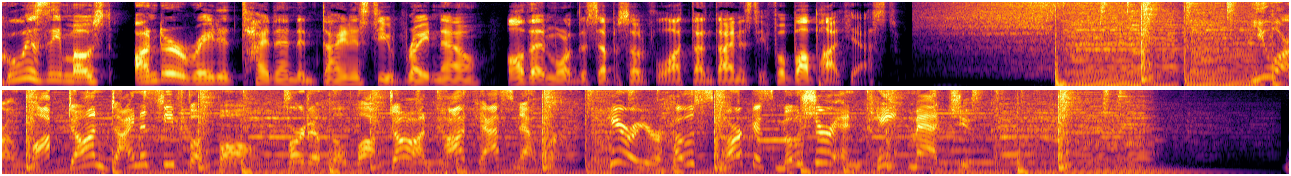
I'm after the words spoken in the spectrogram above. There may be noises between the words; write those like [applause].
Who is the most underrated tight end in Dynasty right now? All that and more this episode of the Locked On Dynasty Football Podcast. You are Locked On Dynasty Football, part of the Locked On Podcast Network. Here are your hosts, Marcus Mosher and Kate Magdziuk.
